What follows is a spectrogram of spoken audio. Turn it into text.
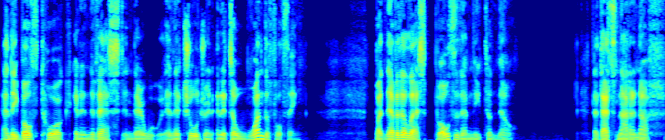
and they both talk and invest in their in their children, and it's a wonderful thing. But nevertheless, both of them need to know that that's not enough.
